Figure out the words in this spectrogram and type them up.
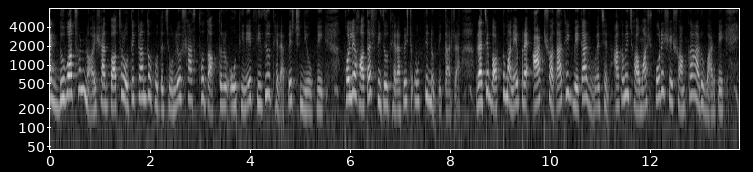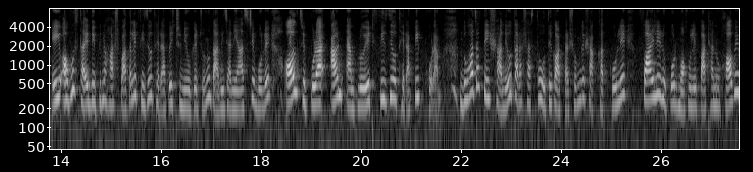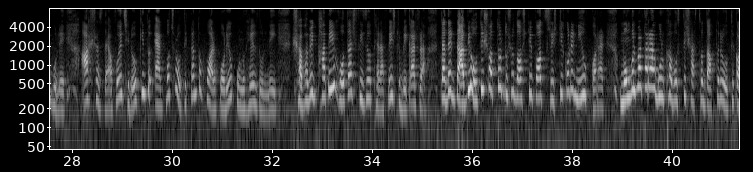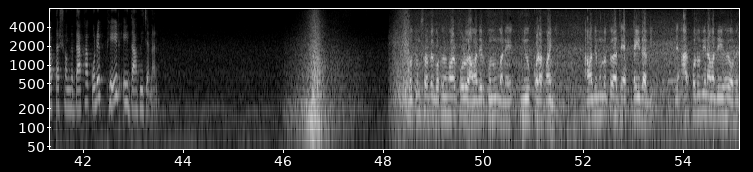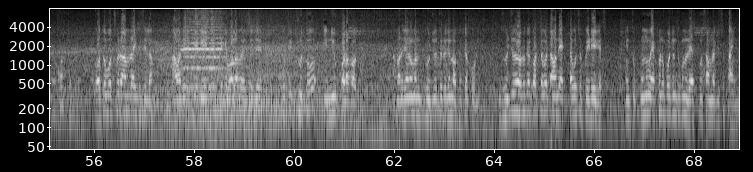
এক দু বছর নয়, সাত বছর অতিক্রান্ত হতে চললেও স্বাস্থ্য দপ্তরের অধীনে ফিজিওথেরাপিস্ট নিয়োগ নেই। ফলে হতাশ ফিজিওথেরাপিস্ট উত্তীর্ণ বেকাররা। রাজ্যে বর্তমানে প্রায় আট শতাধিক বেকার রয়েছেন। আগামী ছ মাস পরে সে সংখ্যা আরও বাড়বে। এই অবস্থায় বিভিন্ন হাসপাতালে ফিজিওথেরাপিস্ট নিয়োগের জন্য দাবি জানিয়ে আসছে বলে all Tripura unemployed physiotherapy forum দু হাজার তেইশ সালেও তারা স্বাস্থ্য অধিকর্তার সঙ্গে সাক্ষাৎ করলে ফাইলের উপর মহলে পাঠানো হবে বলে আশ্বাস দেওয়া হয়েছিল। কিন্তু এক বছর অতিক্রান্ত হওয়ার পরেও কোনো হেলদোল নেই। স্বাভাবিকভাবেই হতাশ ফিজিওথেরাপিস্ট বেকাররা। তাদের দাবি অতি সত্তর দুশো দশটি পদ সৃষ্টি করে নিয়োগ করার। মঙ্গলবার তারা গুর্খাবস্তি স্বাস্থ্য দপ্তরের অধিকর্তার সঙ্গে দেখা করে ফের এই দাবি জানান। নতুন সরকার গঠন হওয়ার পরেও আমাদের কোনো মানে নিয়োগ করা হয়নি। আমাদের মূলত আছে একটাই দাবি যে আর কতদিন আমাদের এইভাবে অপেক্ষা করতে হবে। গত বছরে আমরা এসেছিলাম আমাদেরকে ডিএচএস থেকে বলা হয়েছে যে অতি দ্রুত এই নিয়োগ করা হবে আমরা যেন মানে ধৈর্য ধরে যেন অপেক্ষা করি। ধৈর্য ধরে অপেক্ষা করতে করতে আমাদের একটা বছর পেরিয়ে গেছে। কিন্তু কোনো এখনও পর্যন্ত কোনো রেসপন্স আমরা কিছু পাইনি।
